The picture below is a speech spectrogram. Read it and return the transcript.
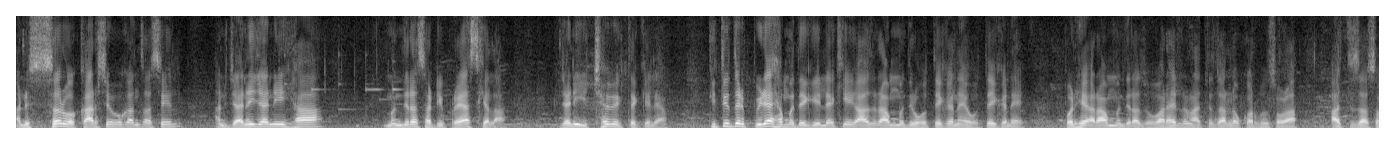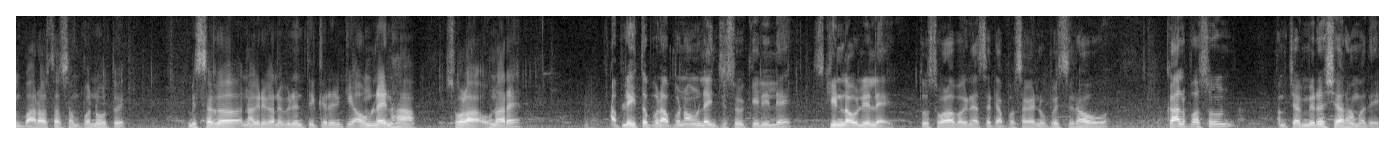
आणि सर्व कारसेवकांचं असेल आणि ज्याने ज्याने ह्या मंदिरासाठी प्रयास केला ज्यांनी इच्छा व्यक्त केल्या कितीतरी पिढ्या ह्यामध्ये गेल्या की आज राम मंदिर होते का नाही होते का नाही पण हे राम मंदिर आज उभा राहिलं ना त्याचा लोकार्पण सोहळा आज त्याचा सं बारा वाजता संपन्न होतो आहे मी सगळं नागरिकांना विनंती करेन की ऑनलाईन हा सोहळा होणार आहे. आपल्या इथं पण आपण ऑनलाईनची सोय केलेली आहे. स्क्रीन लावलेली आहे. तो सोहळा बघण्यासाठी आपण सगळ्यांनी उपस्थित राहावं. कालपासून आमच्या मिरज शहरामध्ये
